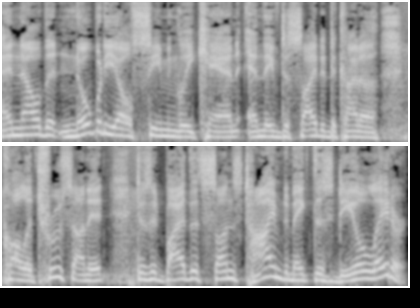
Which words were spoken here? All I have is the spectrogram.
And now that nobody else seemingly can, and they've decided to kind of call a truce on it, does it buy the Suns time to make this deal later?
